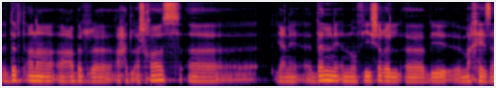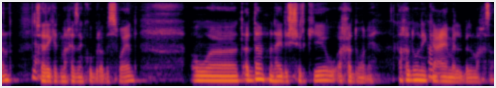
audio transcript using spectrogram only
قدرت أنا عبر أحد الأشخاص يعني دلني إنه في شغل آه، بمخازن نعم. شركة مخازن كبرى بالسويد وتقدمت من هيدي الشركة واخذوني اخذوني آه. كعامل بالمخزن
